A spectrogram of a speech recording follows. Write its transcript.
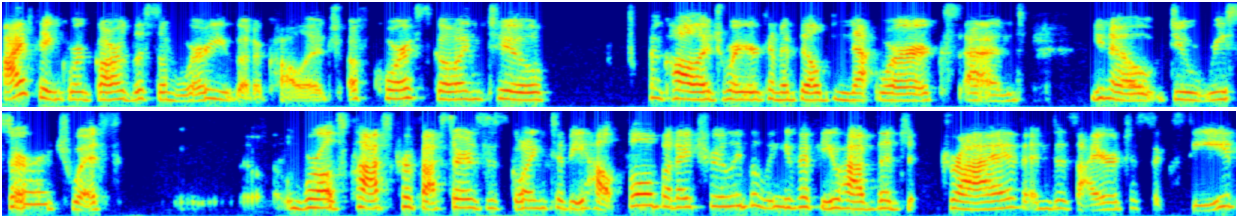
I think, regardless of where you go to college. Of course, going to a college where you're going to build networks and, you know, do research with world class professors is going to be helpful, but I truly believe if you have the drive and desire to succeed,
